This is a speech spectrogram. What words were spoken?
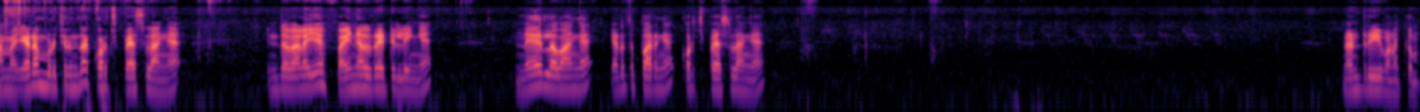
நம்ம இடம் முடிச்சிருந்தா குறைச்சி பேசலாங்க. இந்த விலையே ஃபைனல் ரேட் இல்லைங்க. நேரில் வாங்க இடத்த பாருங்கள் குறைச்சி பேசலாங்க. நன்றி வணக்கம்.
